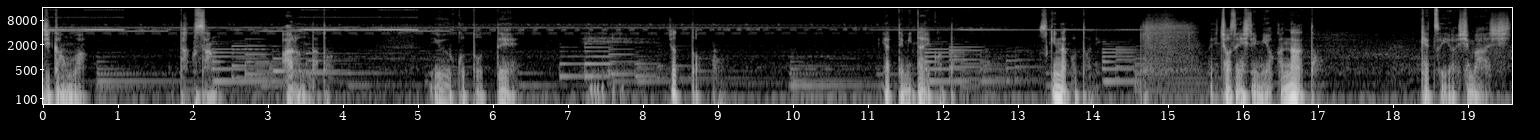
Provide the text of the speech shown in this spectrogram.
時間はたくさんあるんだということで、え、ちょっとやってみたいこと、好きなことに挑戦してみようかなと決意をしました。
